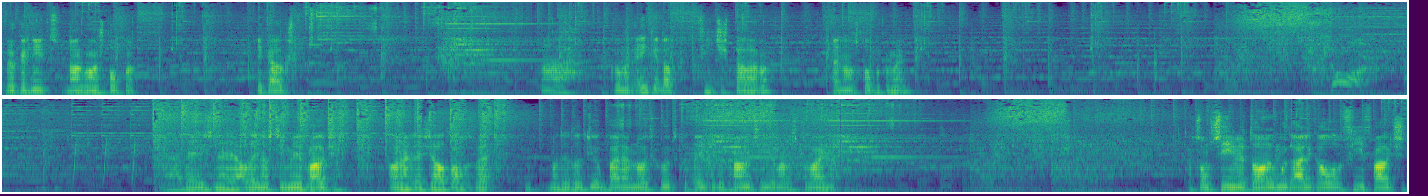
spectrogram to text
Lukt het niet, dan gewoon stoppen. Ik ga ook... Ah, ik wil nog één keer dat feature spel hebben. En dan stop ik ermee. Ja, deze nee. Alleen als die meer vrouwtjes... Oh nee, deze haalt alles weg. Maar dit doet hij ook bijna nooit goed. Ik heb één keer de vrouwtje hier, maar dat is te weinig. Soms zie je het al. Je moet eigenlijk al vier vrouwtjes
